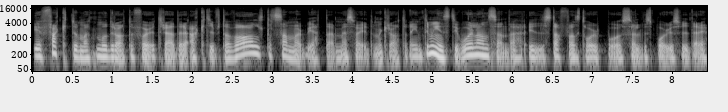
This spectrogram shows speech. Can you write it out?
det faktum att moderata företrädare aktivt har valt att samarbeta med Sverigedemokraterna, inte minst i vår landsända, i Staffanstorp och Sölvesborg och så vidare,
